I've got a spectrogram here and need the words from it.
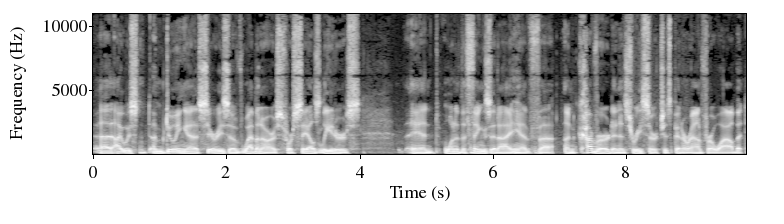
Uh, I was I'm doing a series of webinars for sales leaders, and one of the things that I have uh, uncovered, and its research has been around for a while, but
